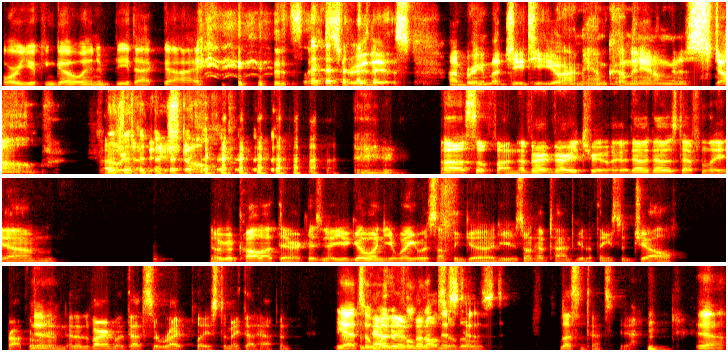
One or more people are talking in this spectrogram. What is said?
or you can go in and be that guy. it's like screw this. I'm bringing my GT army. I'm coming in. I'm gonna stomp. Oh, Wish I stomp. oh, so fun. Very, very true. That, that was definitely um, no good call out there because you know you go and you wing it with something good. You just don't have time to get the things to gel properly, and an environment that's the right place to make that happen. You Yeah, know, it's a wonderful but also litmus a little test. less intense. Yeah, Yeah.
